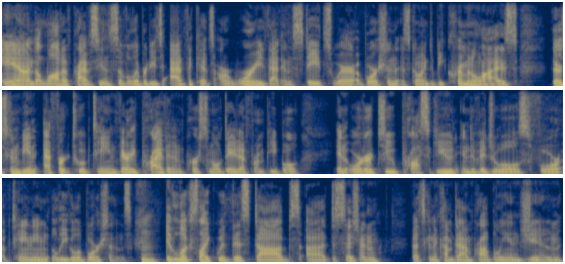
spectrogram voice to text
And a lot of privacy and civil liberties advocates are worried that in states where abortion is going to be criminalized, there's going to be an effort to obtain very private and personal data from people in order to prosecute individuals for obtaining illegal abortions. Hmm. It looks like with this Dobbs uh, decision, that's going to come down probably in June.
